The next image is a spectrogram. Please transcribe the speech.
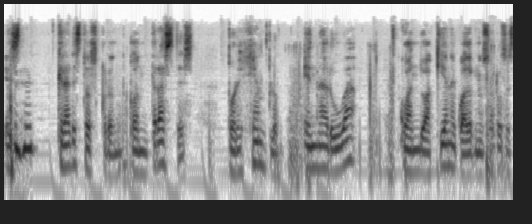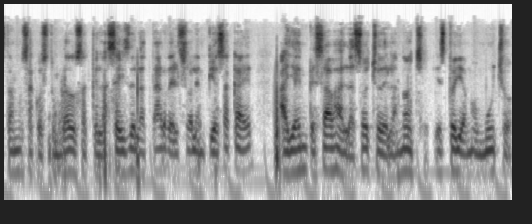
es crear estos contrastes. Por ejemplo, en Aruba, cuando aquí en Ecuador nosotros estamos acostumbrados a que a las 6 de la tarde el sol empieza a caer, allá empezaba a las 8 de la noche. Esto llamó mucho,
